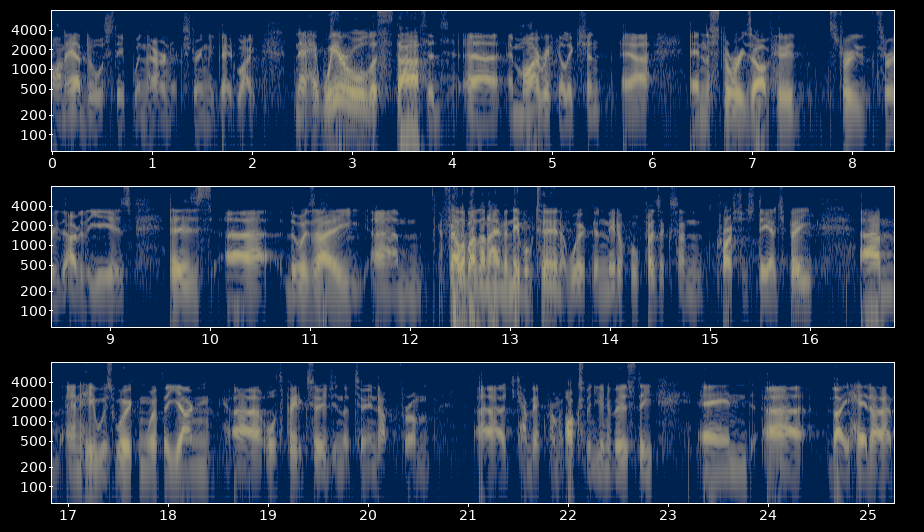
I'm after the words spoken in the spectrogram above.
on our doorstep when they're in an extremely bad way. Now, where all this started, uh, in my recollection, uh, and the stories I've heard through through over the years, is uh, there was a, um, a fellow by the name of Neville Turner worked in medical physics in Christchurch DHB. Um, and he was working with a young uh, orthopaedic surgeon that turned up from, uh, came back from Oxford University, and uh, they had a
